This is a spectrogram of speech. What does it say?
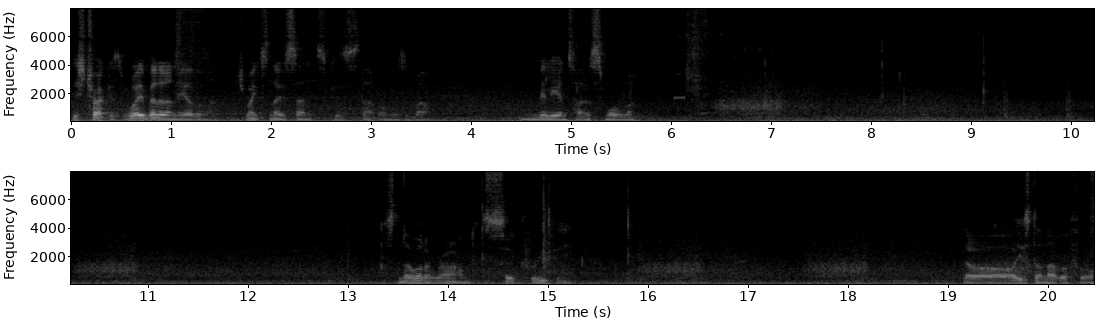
This track is way better than the other one, which makes no sense because that one was about a million times smaller. There's no one around. It's so creepy. Oh, he's done that before.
